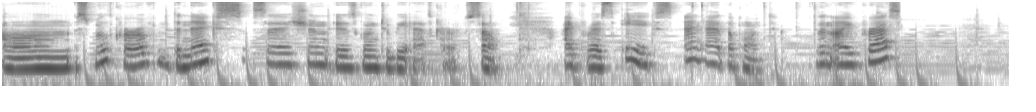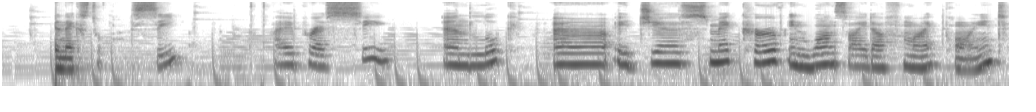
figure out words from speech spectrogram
on smooth curve. The next session is going to be add curve. So I press X and add a point. Then I press the next tool, C I press C and look uh, it just make curve in one side of my point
